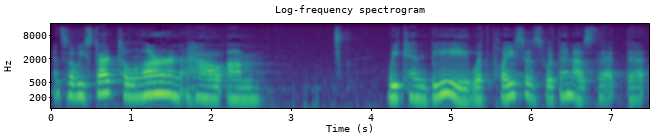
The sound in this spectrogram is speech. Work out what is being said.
And so we start to learn how um, we can be with places within us that, that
